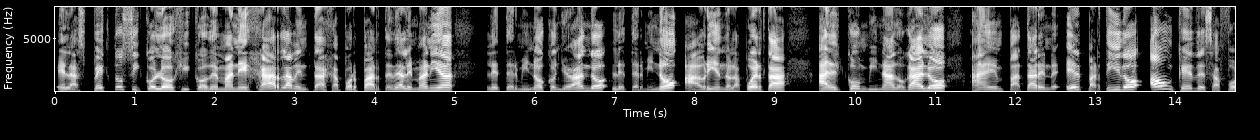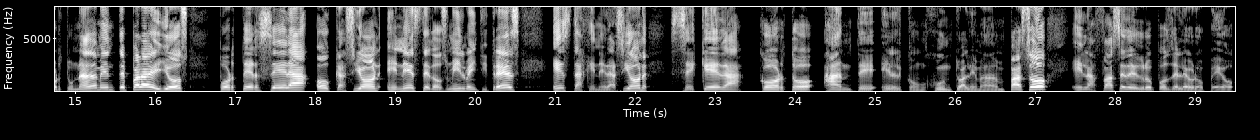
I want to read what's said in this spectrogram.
el aspecto psicológico de manejar la ventaja por parte de Alemania le terminó conllevando, le terminó abriendo la puerta al combinado galo a empatar en el partido, aunque desafortunadamente para ellos por tercera ocasión en este 2023, esta generación se queda corto ante el conjunto alemán. Pasó en la fase de grupos del europeo.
